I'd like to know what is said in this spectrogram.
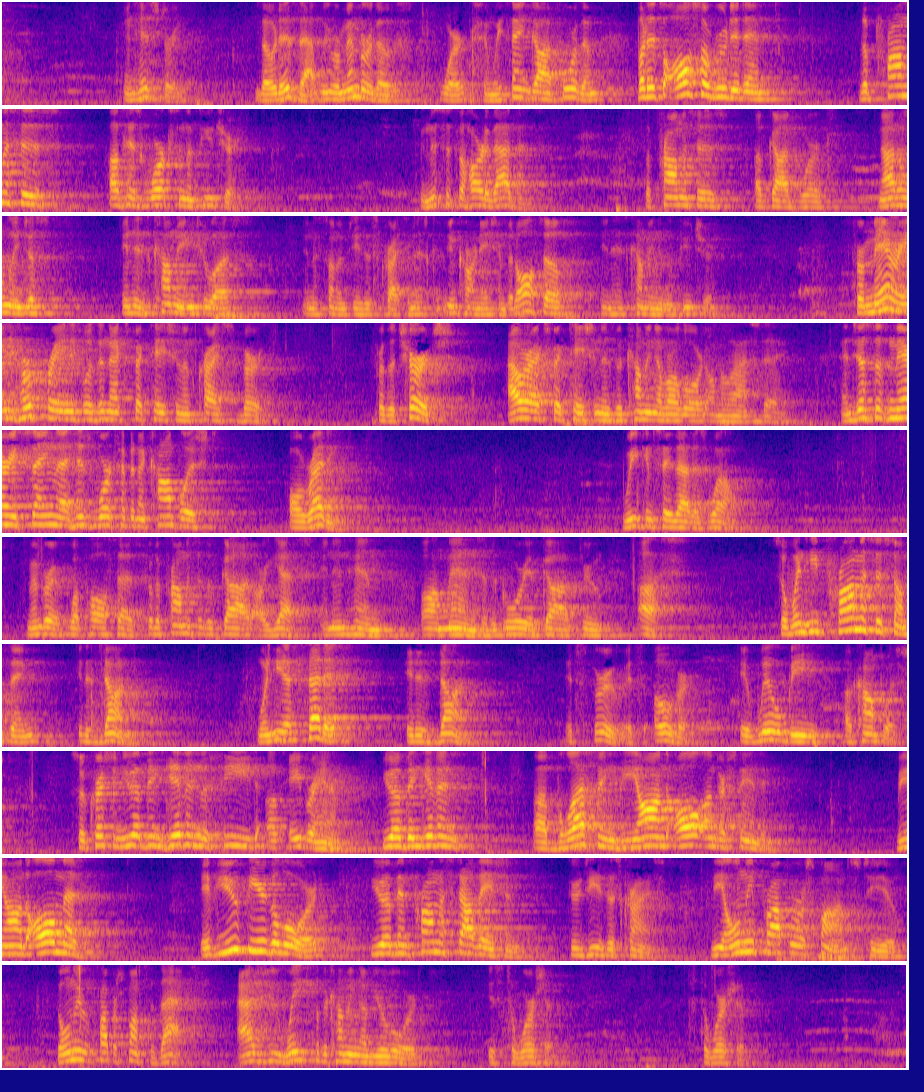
in history, though it is that, we remember those works and we thank God for them, but it's also rooted in the promises of his works in the future. And this is the heart of Advent the promises of God's work, not only just in his coming to us in the Son of Jesus Christ, in his incarnation, but also in his coming in the future. For Mary, her praise was in expectation of Christ's birth. For the church, our expectation is the coming of our Lord on the last day. And just as Mary sang that his works have been accomplished already, we can say that as well. Remember what Paul says For the promises of God are yes, and in him, amen, to the glory of God through us. So when he promises something, it is done. When he has said it, it is done. It's through. It's over. It will be accomplished. So, Christian, you have been given the seed of Abraham. You have been given a blessing beyond all understanding, beyond all measure. If you fear the Lord, you have been promised salvation through Jesus Christ. The only proper response to you, the only proper response to that, as you wait for the coming of your Lord, is to worship. It's to worship.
